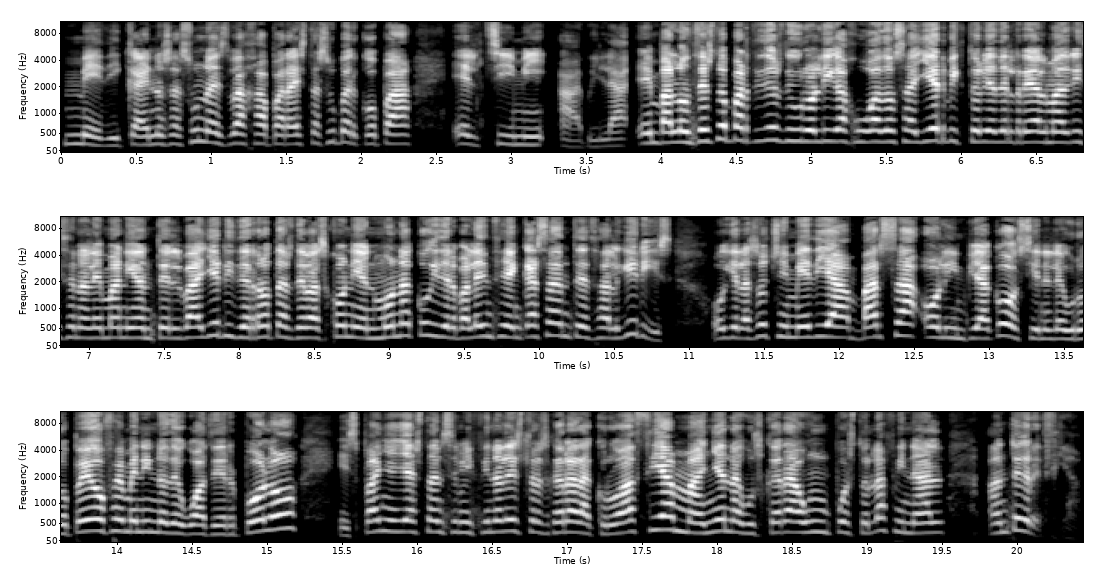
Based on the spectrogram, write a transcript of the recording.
médica. En Osasuna es baja para esta Supercopa el Chimi Ávila. En baloncesto partidos de Euroliga jugados ayer, victoria del Real Madrid en Alemania ante el Bayern y derrotas de Basconia en Mónaco y del Valencia en casa ante Zalgiris. Hoy a las ocho y media, Barça Olympiacos y en el Europeo Femenino de Waterpolo, España ya está en semifinales tras ganar a Croacia. Mañana buscará un puesto en la final ante Grecia.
